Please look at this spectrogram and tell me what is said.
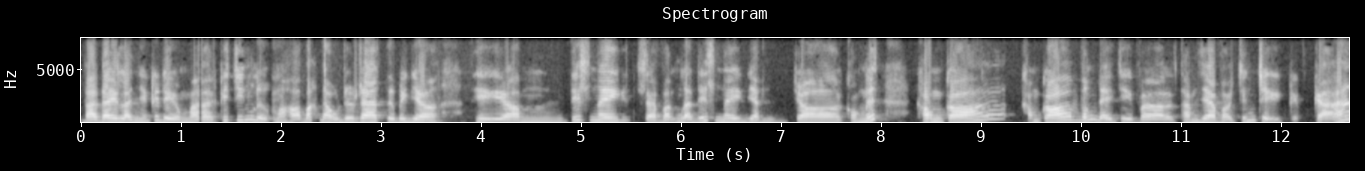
và đây là những cái điều mà cái chiến lược mà họ bắt đầu đưa ra từ bây giờ thì um, Disney sẽ vẫn là Disney dành cho con nít. Không có không có vấn đề gì và tham gia vào chính trị cả.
